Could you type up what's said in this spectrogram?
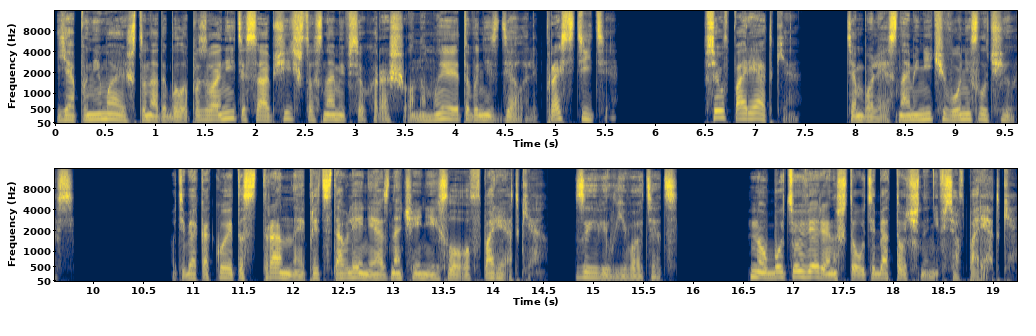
Я понимаю, что надо было позвонить и сообщить, что с нами все хорошо, но мы этого не сделали. Простите. Все в порядке. Тем более с нами ничего не случилось. У тебя какое-то странное представление о значении слова «в порядке», — заявил его отец. Но будь уверен, что у тебя точно не все в порядке.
